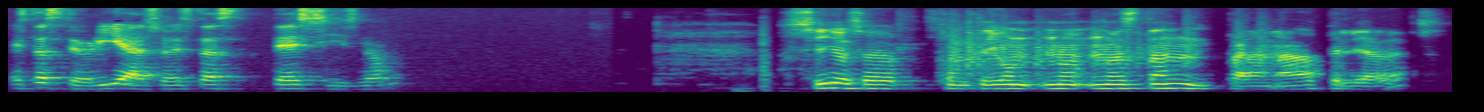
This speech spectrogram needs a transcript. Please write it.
estas teorías o estas tesis, ¿no? Sí, o sea, como no, no están para nada peleadas.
